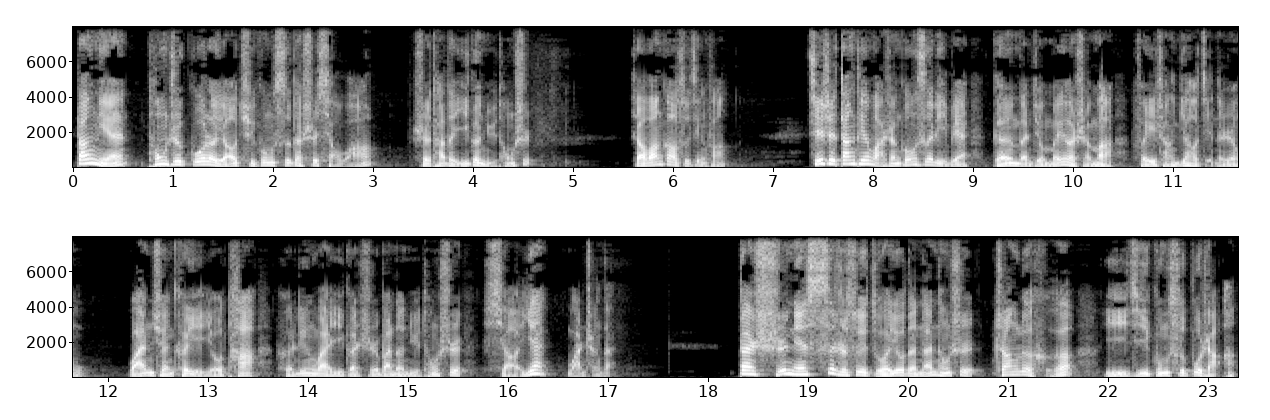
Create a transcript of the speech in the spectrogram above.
当年通知郭乐瑶去公司的是小王，是他的一个女同事。小王告诉警方，其实当天晚上公司里边根本就没有什么非常要紧的任务，完全可以由他和另外一个值班的女同事小燕完成的。但时年四十岁左右的男同事张乐和以及公司部长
